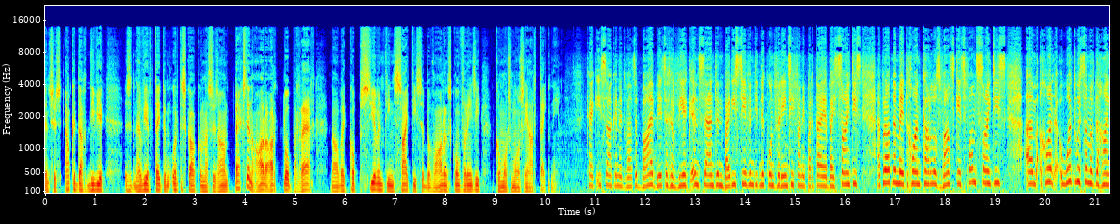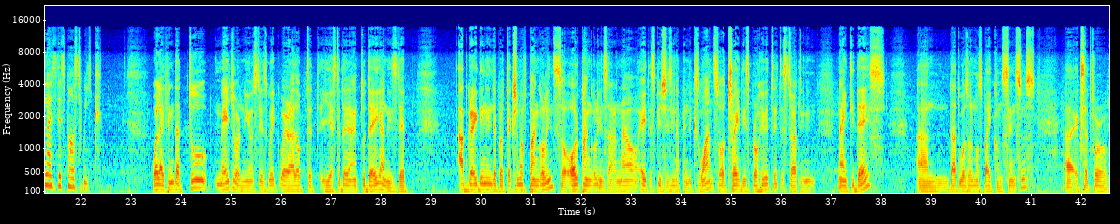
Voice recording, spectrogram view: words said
En soos elke dag die week is dit nou weer tyd om oor te skakel na Susan Paxton. Haar hart klop reg naby Kop 17 CITES se bewaringskonferensie. Kom ons mors nie haar tyd nie. Kyk Isak en dit was 'n baie besige week in Sandton by die 17de konferensie van die partye by CITES. Ek praat nou met Juan Carlos Vasquez van CITES. Um Juan, what were some of the highlights this past week? Well, I think that two major news this week were adopted yesterday and today and is the upgrading in the protection of pangolins. So all pangolins are now eight species in Appendix 1. So trade is prohibited starting in 90 days. And that was almost by consensus, uh, except for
